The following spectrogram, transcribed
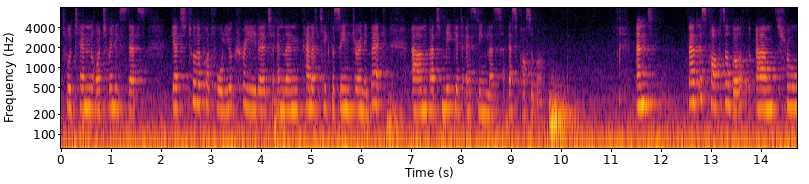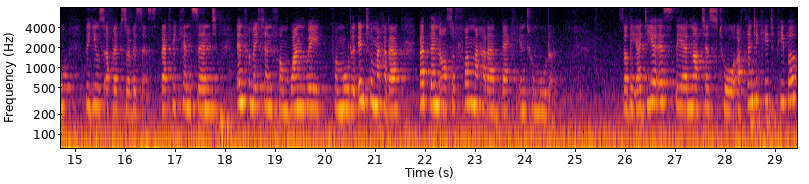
through 10 or 20 steps get to the portfolio, create it, and then kind of take the same journey back, um, but make it as seamless as possible. And that is possible um, through the use of web services, that we can send information from one way from Moodle into Mahara, but then also from Mahara back into Moodle. So the idea is there not just to authenticate people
